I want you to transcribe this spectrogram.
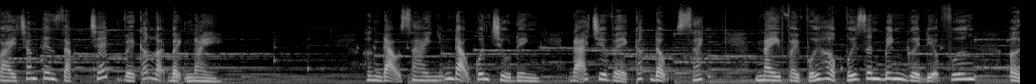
vài trăm tên giặc chết về các loại bệnh này. Hưng đạo sai những đạo quân triều đình đã chia về các động sách, nay phải phối hợp với dân binh người địa phương ở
